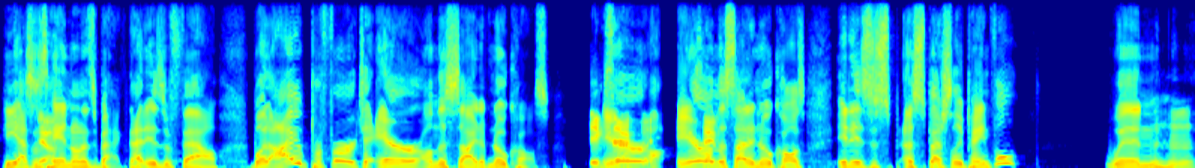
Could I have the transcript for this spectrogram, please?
He has his Yeah. hand on his back. That is a foul. But I prefer to err on the side of no calls. exactly Err, err on the side of no calls. It is especially painful when Mhm.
